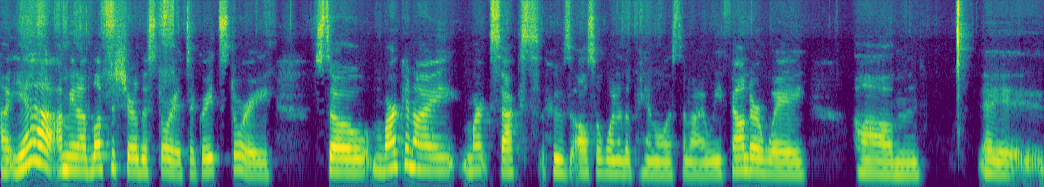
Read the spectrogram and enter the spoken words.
uh, yeah i mean i'd love to share this story. It's a great story so Mark and I, Mark Sachs, who's also one of the panelists, and I, we found our way. Um, uh,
